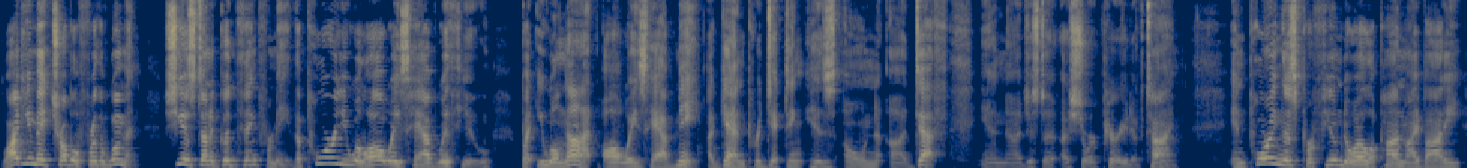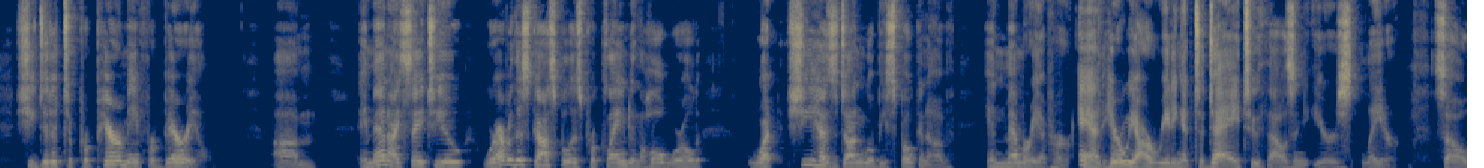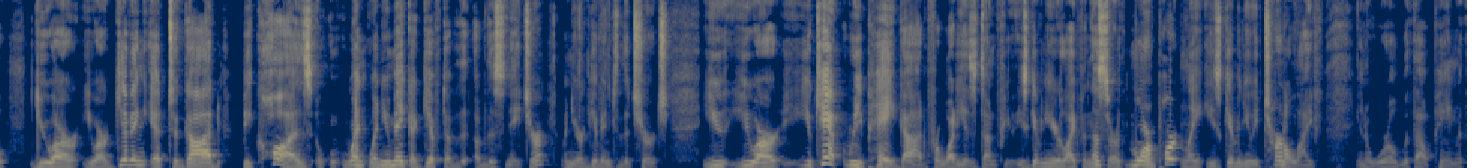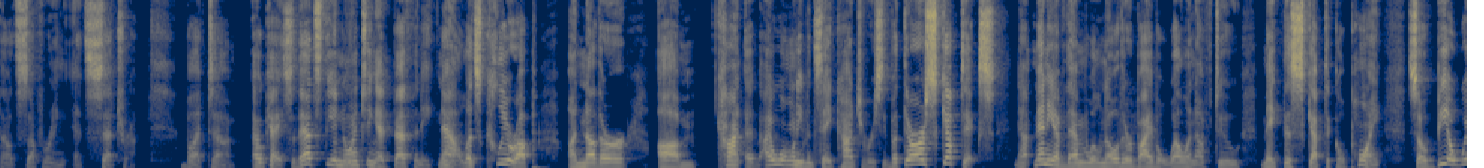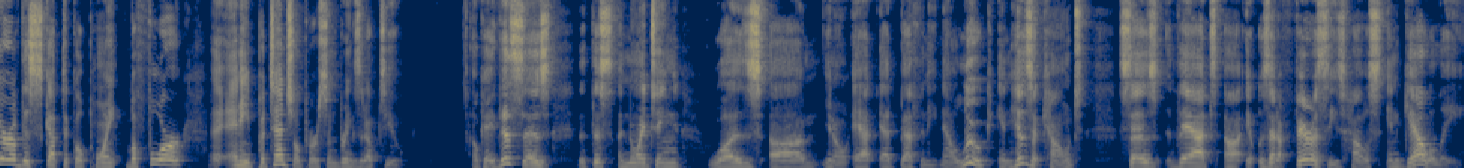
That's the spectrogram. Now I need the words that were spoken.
Why do you make trouble for the woman? She has done a good thing for me. The poor you will always have with you, but you will not always have me. Again, predicting his own uh, death in uh, just a, a short period of time. In pouring this perfumed oil upon my body, she did it to prepare me for burial. Um, amen, I say to you, wherever this gospel is proclaimed in the whole world, what she has done will be spoken of in memory of her. And here we are reading it today, 2000 years later. So you are you are giving it to God because when when you make a gift of the, of this nature, when you're giving to the church, you you are you can't repay God for what he has done for you. He's given you your life in this earth. More importantly, he's given you eternal life in a world without pain, without suffering, etc. But uh, okay, so that's the anointing at Bethany. Now let's clear up another. Um, con- I won't even say controversy, but there are skeptics not many of them will know their Bible well enough to make this skeptical point. So be aware of this skeptical point before any potential person brings it up to you. Okay, this says that this anointing was, um, you know, at, at Bethany. Now, Luke, in his account, says that uh, it was at a Pharisee's house in Galilee.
